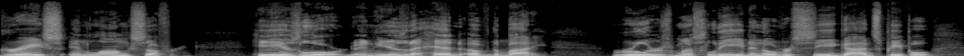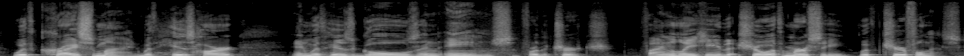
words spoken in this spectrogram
grace, and long suffering. He is Lord, and He is the head of the body. Rulers must lead and oversee God's people with Christ's mind, with His heart, and with His goals and aims for the church. Finally, he that showeth mercy with cheerfulness.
